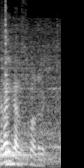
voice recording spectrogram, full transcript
Dragan, correcto.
